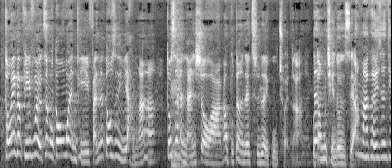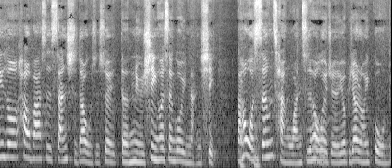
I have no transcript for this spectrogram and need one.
嗯同一个皮肤有这么多问题，反正都是痒啊，都是很难受啊，然后不断的在吃类固醇啊，我到目前都是这样。那马可医生听说好发是三十到五十岁的女性会胜过于男性，然后我生产完之后，我也觉得有比较容易过敏。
